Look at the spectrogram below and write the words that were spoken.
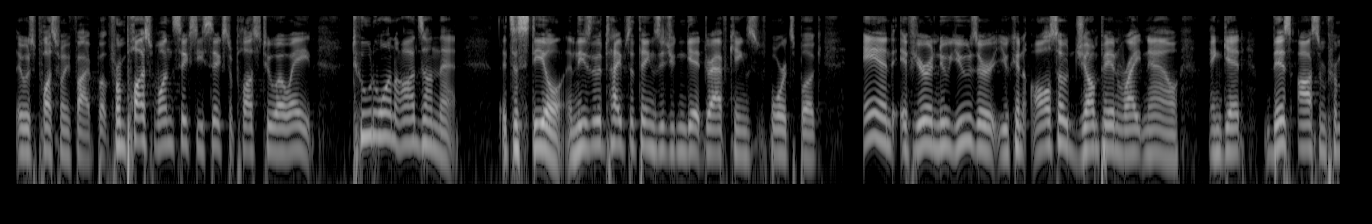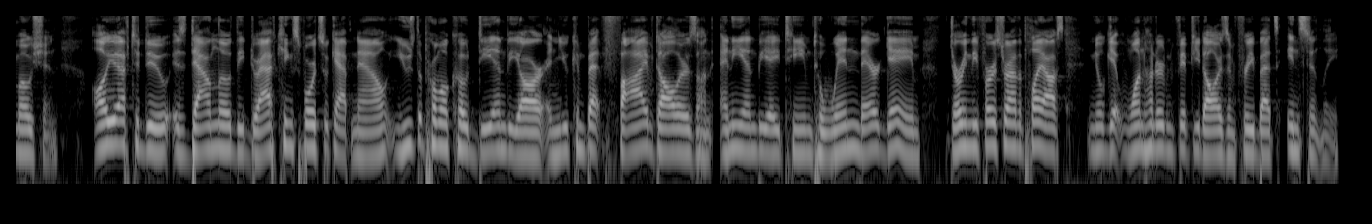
it was plus 25, but from plus 166 to plus 208. Two to one odds on that. It's a steal. And these are the types of things that you can get DraftKings Sportsbook. And if you're a new user, you can also jump in right now and get this awesome promotion. All you have to do is download the DraftKings Sportsbook app now, use the promo code DNVR, and you can bet $5 on any NBA team to win their game during the first round of the playoffs, and you'll get $150 in free bets instantly.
